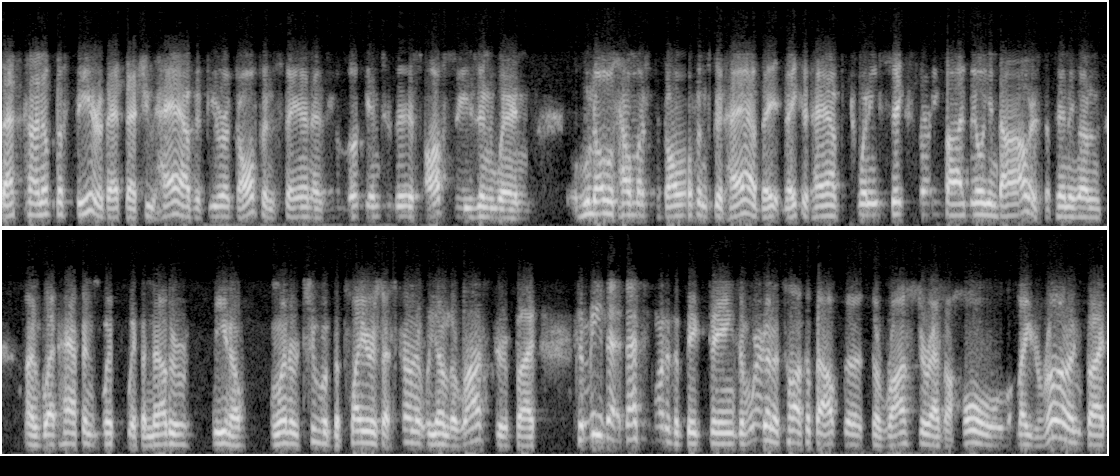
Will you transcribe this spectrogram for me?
that's kind of the fear that that you have if you're a Dolphins fan as you look into this off season when who knows how much the Dolphins could have. They they could have twenty six, thirty five million dollars, depending on on what happens with with another, you know, one or two of the players that's currently on the roster. But to me, that that's one of the big things, and we're going to talk about the the roster as a whole later on. But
